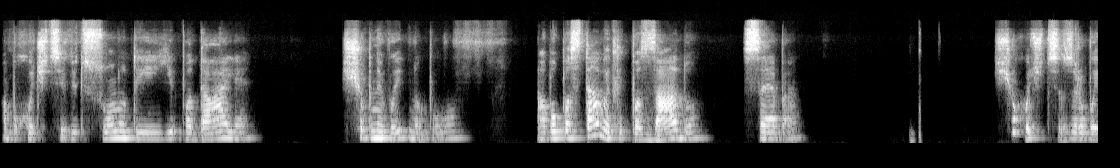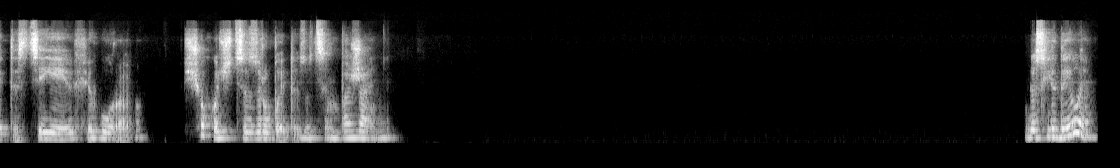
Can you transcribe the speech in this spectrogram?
або хочеться відсунути її подалі, щоб не видно було, або поставити позаду себе. Що хочеться зробити з цією фігурою? Що хочеться зробити з цим бажанням? Дослідили?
